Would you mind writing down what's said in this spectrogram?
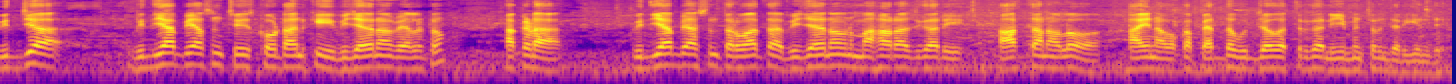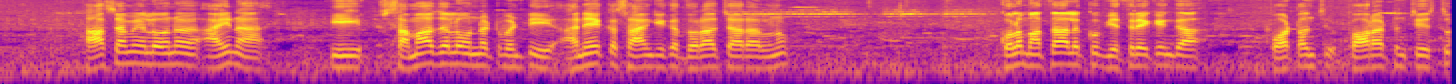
విద్య విద్యాభ్యాసం చేసుకోవడానికి విజయనగరం వెళ్ళటం అక్కడ విద్యాభ్యాసం తర్వాత విజయనగరం మహారాజు గారి ఆస్థానంలో ఆయన ఒక పెద్ద ఉద్యోగస్తుడిగా నియమించడం జరిగింది. ఆ సమయంలోనే ఆయన ఈ సమాజంలో ఉన్నటువంటి అనేక సాంఘిక దురాచారాలను కుల మతాలకు వ్యతిరేకంగా పోటం పోరాటం చేస్తూ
